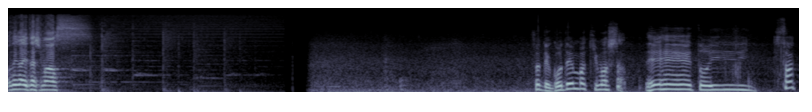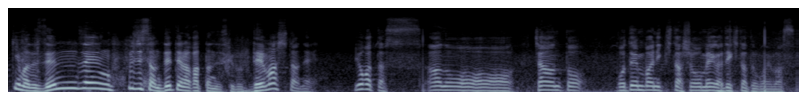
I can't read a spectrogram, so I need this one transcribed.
お願いいたします。さて御殿場来ました。えーとさっきまで全然富士山出てなかったんですけど出ましたね。よかったです。あのーちゃんと御殿場に来た証明ができたと思います。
